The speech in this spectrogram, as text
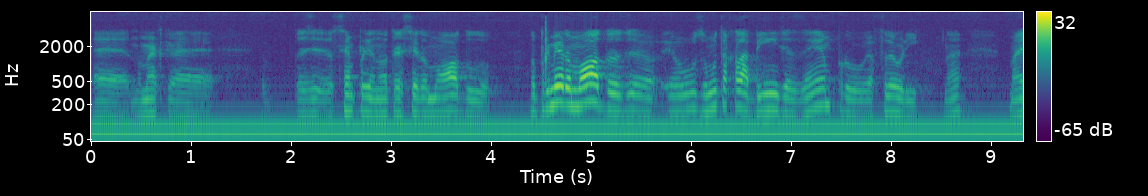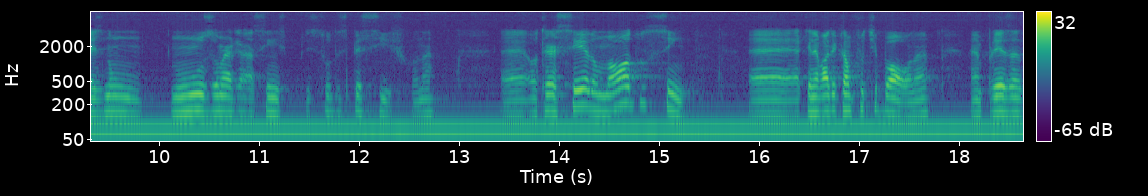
É, no é, eu sempre no terceiro módulo, no primeiro módulo eu, eu uso muito a Clabin de exemplo, a Fleury, né? Mas não, não uso assim estudo específico, né? É, o terceiro módulo, sim, é aquele negócio de campo futebol, né? A empresa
